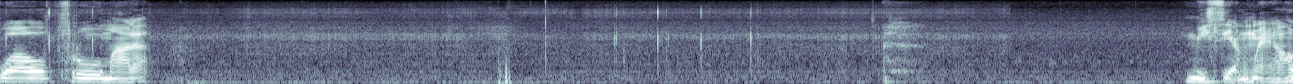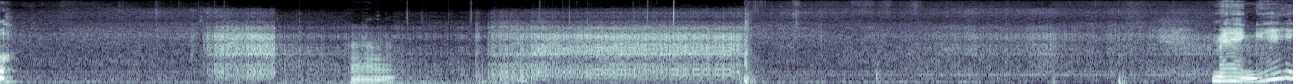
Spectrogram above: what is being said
กวาว มาแล้วมีเสียงแมว อ่า แม่งเฮ้ย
